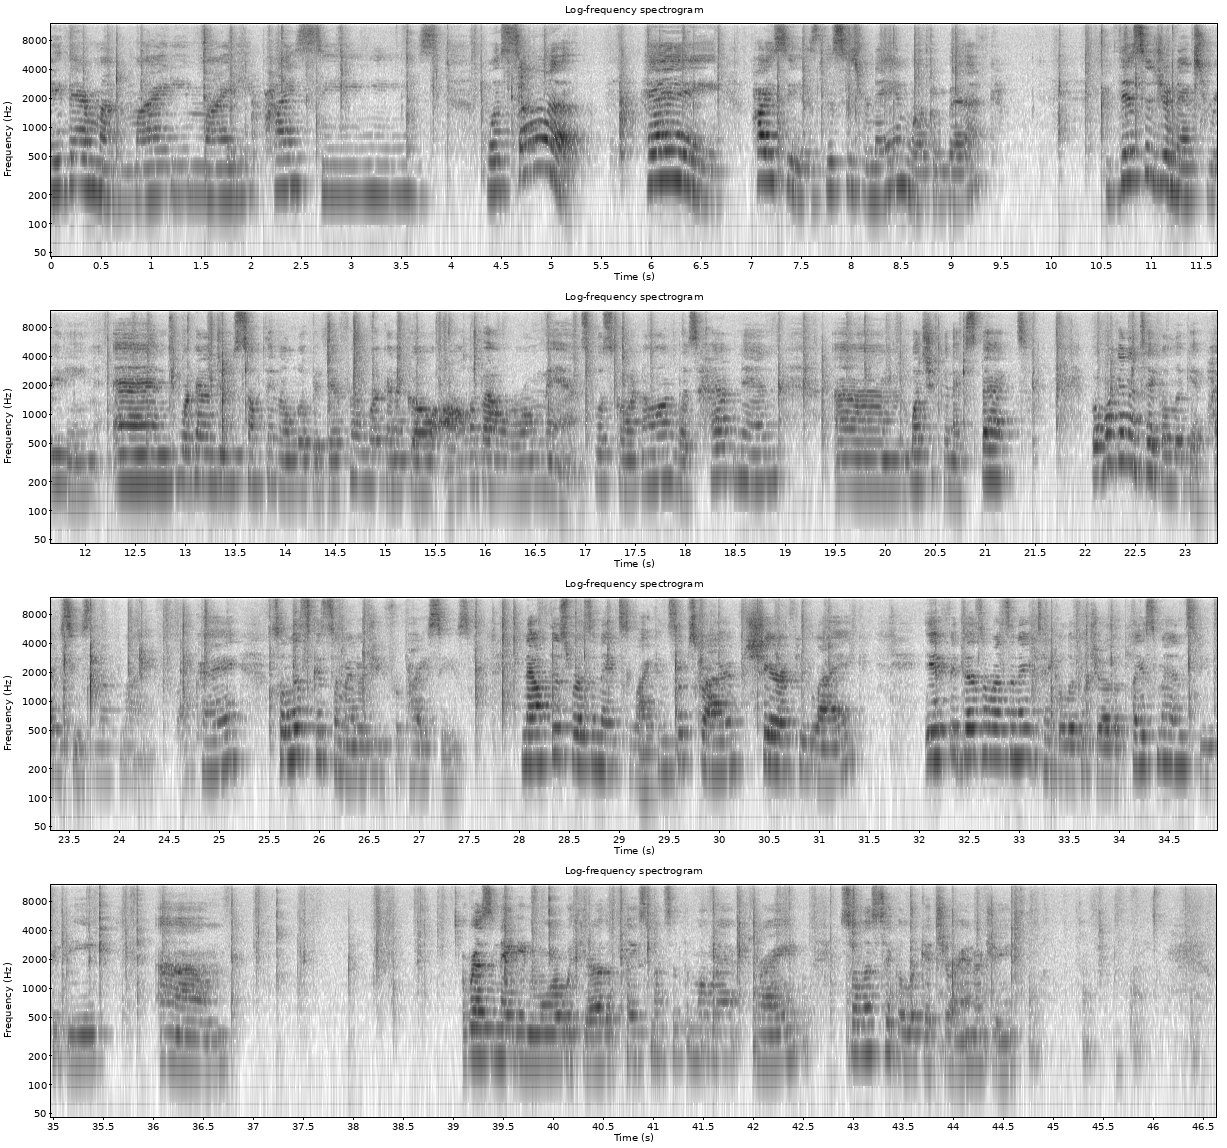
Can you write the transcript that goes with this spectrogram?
Hey there, my mighty, mighty Pisces. What's up? Hey, Pisces, this is Renee and welcome back. This is your next reading and we're going to do something a little bit different. We're going to go all about romance. What's going on, what's happening, um, what you can expect. But we're going to take a look at Pisces love life, okay? So let's get some energy for Pisces. Now, if this resonates, like and subscribe. Share if you'd like. If it doesn't resonate, take a look at your other placements. You could be um, resonating more with your other placements at the moment, right? So let's take a look at your energy.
